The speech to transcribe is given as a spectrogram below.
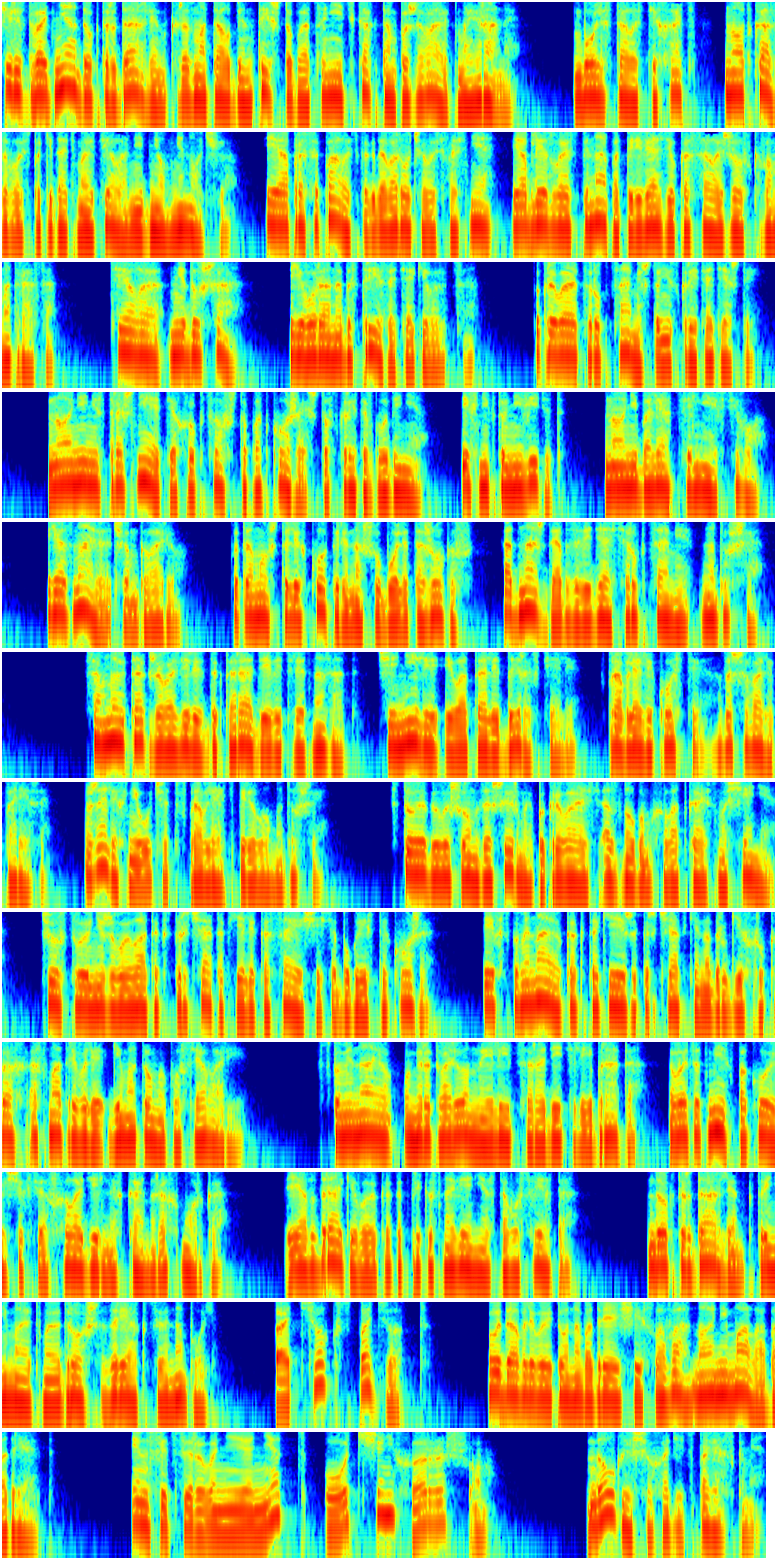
Через два дня доктор Дарлинг размотал бинты, чтобы оценить, как там поживают мои раны. Боль стала стихать, но отказывалась покидать мое тело ни днем, ни ночью. Я просыпалась, когда ворочалась во сне, и облезлая спина под перевязью касалась жесткого матраса. Тело не душа. Его раны быстрее затягиваются. Покрываются рубцами, что не скрыть одеждой. Но они не страшнее тех рубцов, что под кожей, что скрыты в глубине. Их никто не видит, но они болят сильнее всего. Я знаю, о чем говорю, потому что легко переношу боль от ожогов, однажды обзаведясь рубцами на душе. Со мной также возились доктора 9 лет назад. Чинили и латали дыры в теле, вправляли кости, зашивали порезы. Жаль их не учат вправлять переломы души. Стоя голышом за ширмой, покрываясь ознобом холодка и смущения, чувствую неживой латекс перчаток, еле касающийся бугристой кожи, и вспоминаю, как такие же перчатки на других руках осматривали гематомы после аварии. Вспоминаю умиротворенные лица родителей и брата, в этот миг покоящихся в холодильных камерах морга. Я вздрагиваю, как от прикосновения с того света. Доктор Дарлинг принимает мою дрожь за реакцию на боль. «Отек спадет», — выдавливает он ободряющие слова, но они мало ободряют. Инфицирования нет, очень хорошо. Долго еще ходить с повязками?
